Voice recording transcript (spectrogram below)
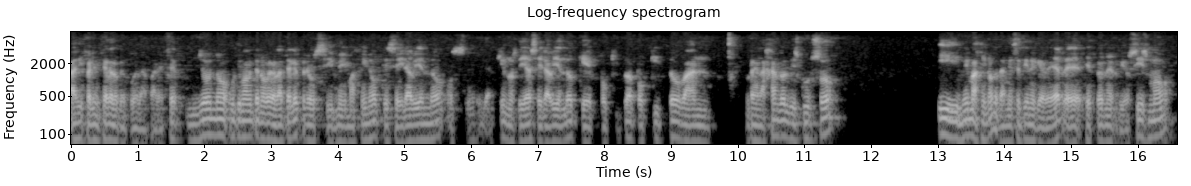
a diferencia de lo que pueda parecer. Yo no, últimamente no veo la tele, pero sí me imagino que se irá viendo, de aquí unos días se irá viendo que poquito a poquito van relajando el discurso y me imagino que también se tiene que ver eh, cierto nerviosismo,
